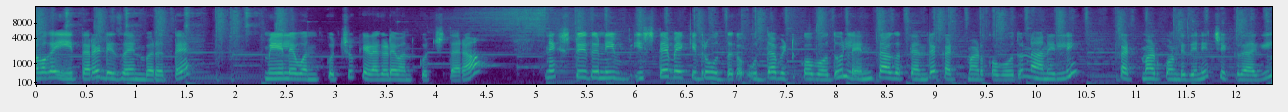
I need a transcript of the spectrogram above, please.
ಆವಾಗ ಈ ಥರ ಡಿಸೈನ್ ಬರುತ್ತೆ. ಮೇಲೆ ಒಂದು ಕುಚ್ಚು, ಕೆಳಗಡೆ ಒಂದು ಕುಚ್ಚು ಥರ ನೆಕ್ಸ್ಟ್ ಇದು ನೀವು ಇಷ್ಟೇ ಬೇಕಿದ್ರೂ ಉದ್ದ ಉದ್ದ ಬಿಟ್ಕೋಬೋದು. ಲೆಂತ್ ಆಗುತ್ತೆ ಅಂದರೆ ಕಟ್ ಮಾಡ್ಕೋಬೋದು. ನಾನಿಲ್ಲಿ ಕಟ್ ಮಾಡ್ಕೊಂಡಿದ್ದೀನಿ ಚಿಕ್ಕದಾಗಿ.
